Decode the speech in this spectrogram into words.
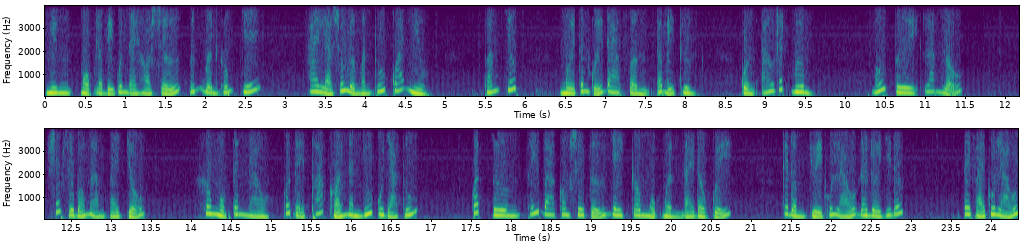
Nhưng một là bị quân đại họ sử đứng bên khống chế, hai là số lượng mảnh thú quá nhiều. Thoáng chốc, mười tên quỷ đa phần đã bị thương, quần áo rách bươm, máu tươi loang lỗ sắp sửa bỏ mạng tại chỗ không một tên nào có thể thoát khỏi nanh vuốt của giả thú. Quách tường thấy ba con sư tử dây công một mình đại đầu quỷ. Cái đầm chùy của lão đã rơi dưới đất. Tay phải của lão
